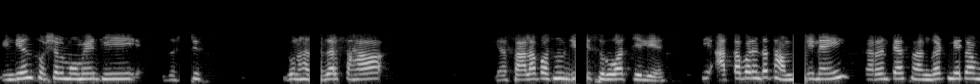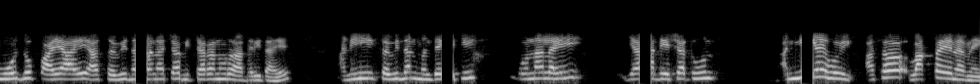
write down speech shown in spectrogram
Indian social movement ही जशी दोन हजार सहा या सालापासून जी सुरुवात केली आहे ती आतापर्यंत थांबली नाही. कारण त्या संघटनेचा मूळ जो पाया आहे हा संविधानाच्या विचारांवर आधारित आहे. आणि संविधान म्हणते की कोणालाही या देशातून अन्याय होईल असं वागता येणार नाही.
